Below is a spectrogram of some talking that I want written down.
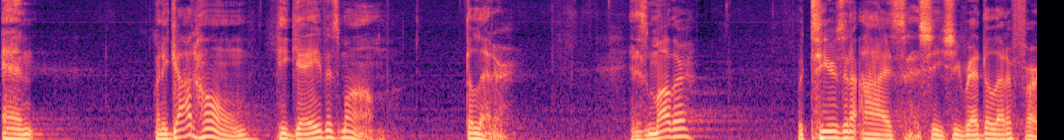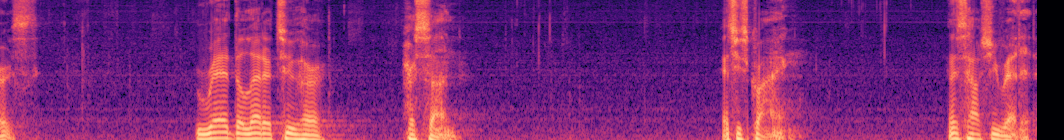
And when he got home, he gave his mom the letter. And his mother, with tears in her eyes, she, she read the letter first, read the letter to her, her son. And she's crying. And this is how she read it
